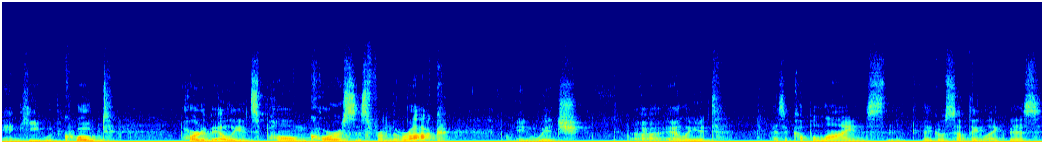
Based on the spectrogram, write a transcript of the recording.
And he would quote part of Eliot's poem, Choruses from the Rock, in which uh, Eliot has a couple lines. They go something like this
